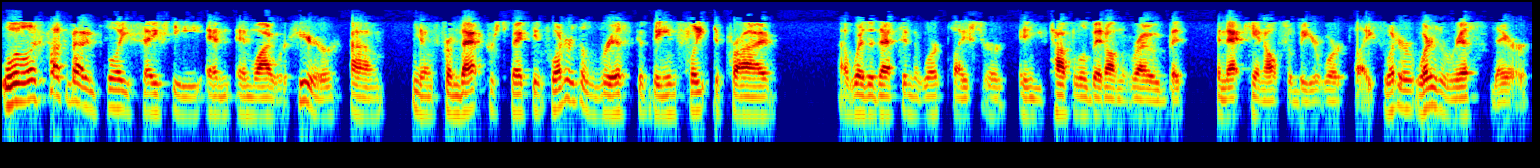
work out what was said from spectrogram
well, let's talk about employee safety and and why we're here. Um, you know, from that perspective, what are the risks of being sleep deprived, uh, whether that's in the workplace or and you've talked a little bit on the road, but and that can also be your workplace. What are what are the risks there?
